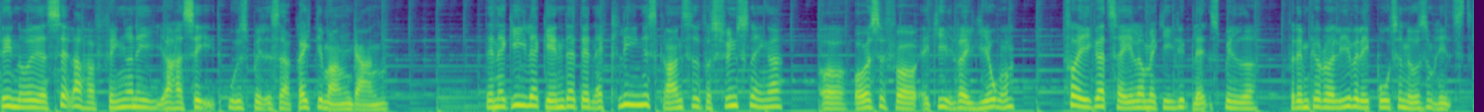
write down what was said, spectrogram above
det er noget, jeg selv har haft fingrene i og har set udspille sig rigtig mange gange. Den agile agenda den er klinisk grænset for synsninger og også for agil religion, for ikke at tale om agile glansbilleder, for dem kan du alligevel ikke bruge til noget som helst.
